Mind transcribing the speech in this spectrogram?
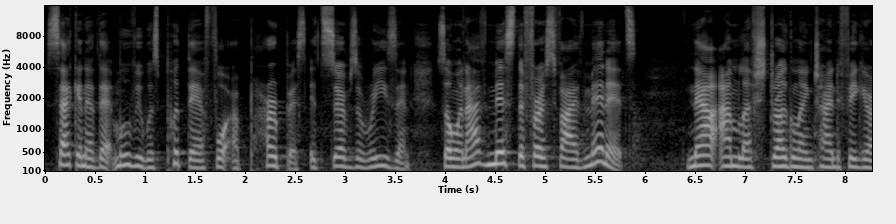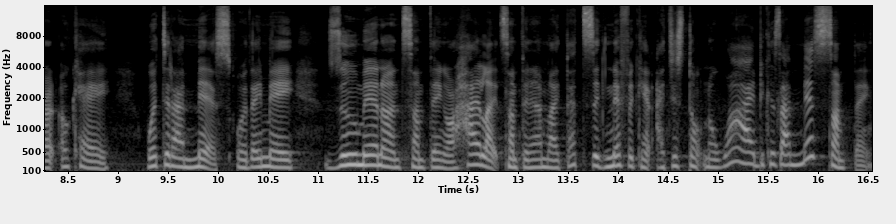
second of that movie was put there for a purpose. It serves a reason. So when I've missed the first five minutes, now I'm left struggling trying to figure out, okay, what did I miss? Or they may zoom in on something or highlight something. I'm like, that's significant. I just don't know why because I missed something.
